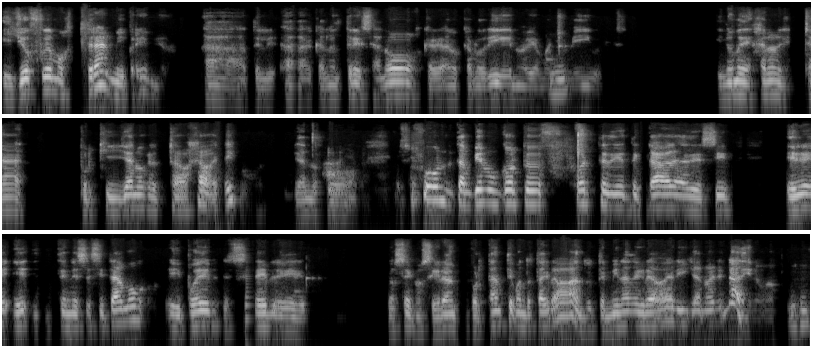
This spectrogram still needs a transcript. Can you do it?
Y yo fui a mostrar mi premio a, Canal 13, a Oscar, a Oscar Rodríguez, no había muchos amigos. Y no me dejaron entrar, porque ya no trabajaba ahí. Ya no, ah. eso fue también un golpe fuerte de, de cara de decir, eh, te necesitamos y puede ser, eh, no sé, considerado importante cuando estás grabando. Terminas de grabar y ya no eres nadie. ¿no?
